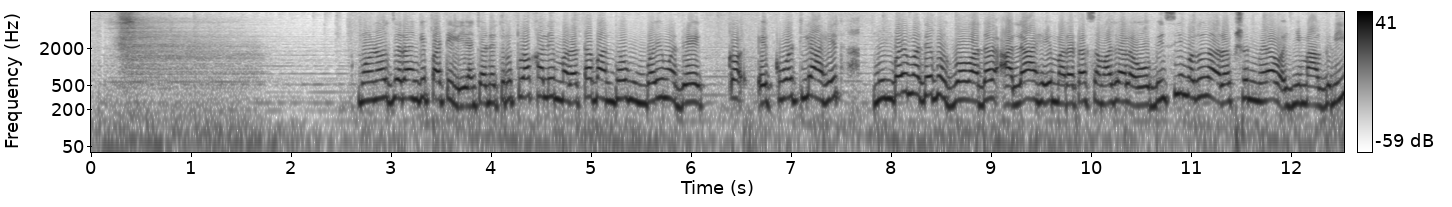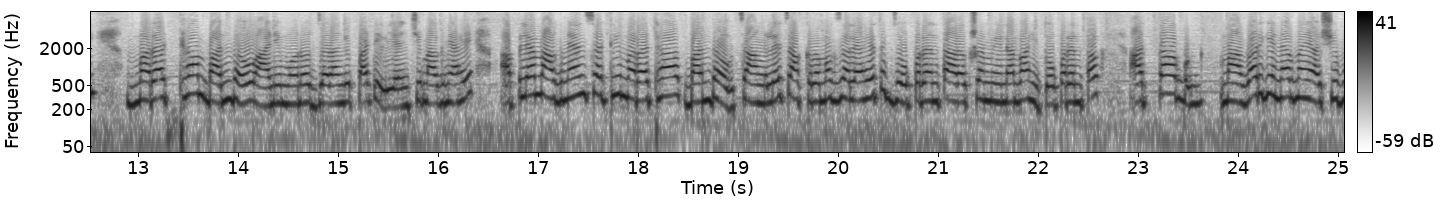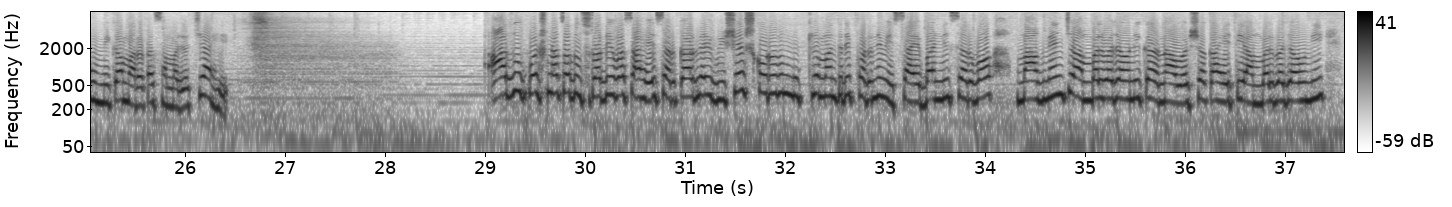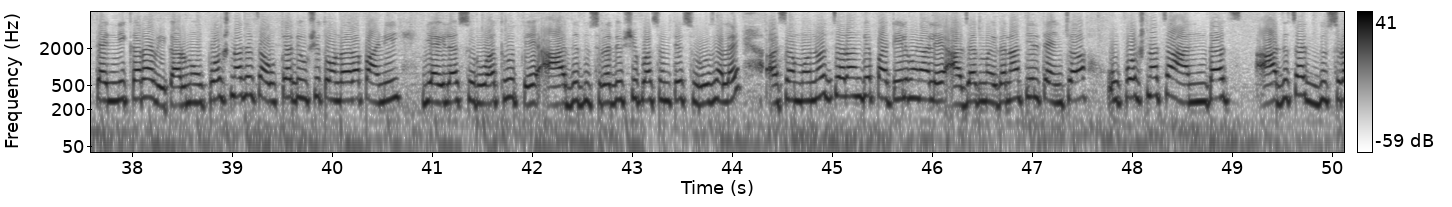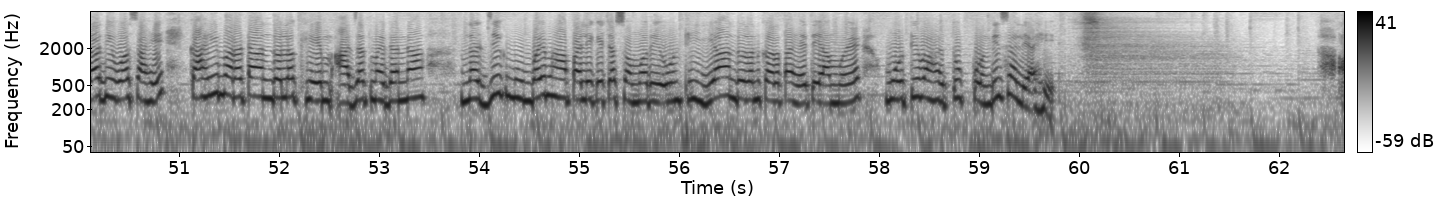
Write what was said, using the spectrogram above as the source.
मनोज जरांगे पाटील यांच्या नेतृत्वाखाली मराठा बांधव मुंबईमध्ये एक एकवटले आहेत. मुंबईमध्ये भगवा वादळ आला आहे. मराठा समाजाला ओबीसी मधून आरक्षण मिळावं ही मागणी मराठा बांधव आणि मनोज जरांगे पाटील यांची मागणी आहे. आपल्या मागण्यांसाठी मराठा बांधव चांगलेच आक्रमक झाले आहेत. जोपर्यंत आरक्षण मिळणार नाही तोपर्यंत आता माघार घेणार नाही अशी भूमिका मराठा समाजाची आहे. आज उपोषणाचा दुसरा दिवस आहे. सरकारने विशेष करून मुख्यमंत्री फडणवीस साहेबांनी सर्व मागण्यांची अंमलबजावणी करणं आवश्यक आहे. ती अंमलबजावणी त्यांनी करावी. कारण उपोषणाच्या चौथ्या दिवशी तोंडाला पाणी यायला सुरुवात होते. आज दुसऱ्या दिवशीपासून ते सुरू झालंय. असं मनोज जरांगे पाटील म्हणाले आझाद मैदानातील त्यांच्या उपोषणाचा अंदाज आजचा दुसरा दिवस आहे. काही मराठा आंदोलक हे आझाद मैदाना नजीक मुंबई महापालिकेच्या समोर येऊन ठिय्या आंदोलन करत आहेत यामुळे मोठी वाहतूक कोंडी झाली आहे.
